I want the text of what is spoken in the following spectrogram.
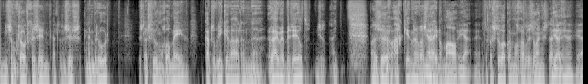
Niet zo'n groot gezin. Ik had een zus en een broer. Dus dat viel nog wel mee. De katholieken waren uh, ruimer bedeeld. Maar zeven, acht kinderen was Ja. vrij normaal. Ja, ja. Want de pastoor kwam nog wel eens langs, dacht Ja, ik. ja, ja.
